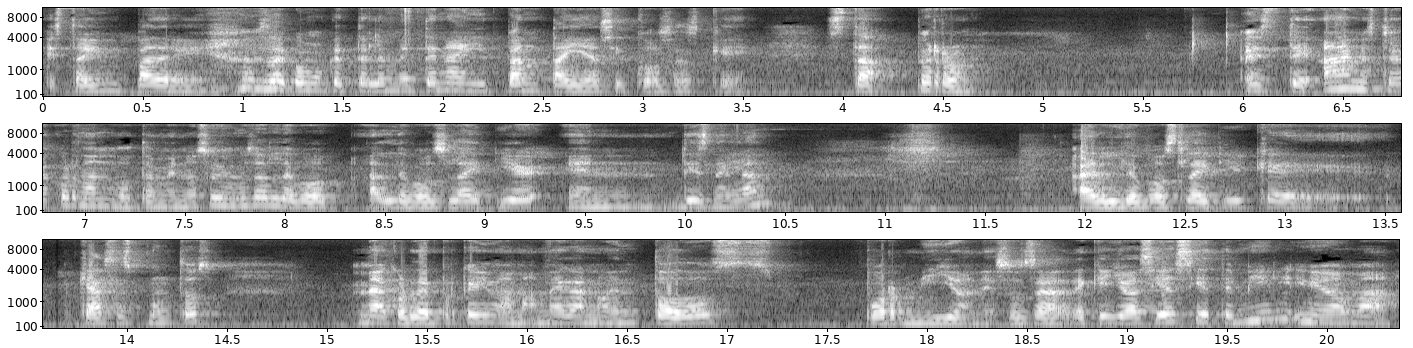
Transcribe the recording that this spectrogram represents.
está bien padre. O sea, como que te le meten ahí pantallas y cosas que está perrón. Este, ah, me estoy acordando, también nos subimos al de, Bo, al de Lightyear en Disneyland. Al de Buzz Lightyear que, que haces puntos. Me acordé porque mi mamá me ganó en todos por millones. O sea, de que yo hacía 7 mil y mi mamá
